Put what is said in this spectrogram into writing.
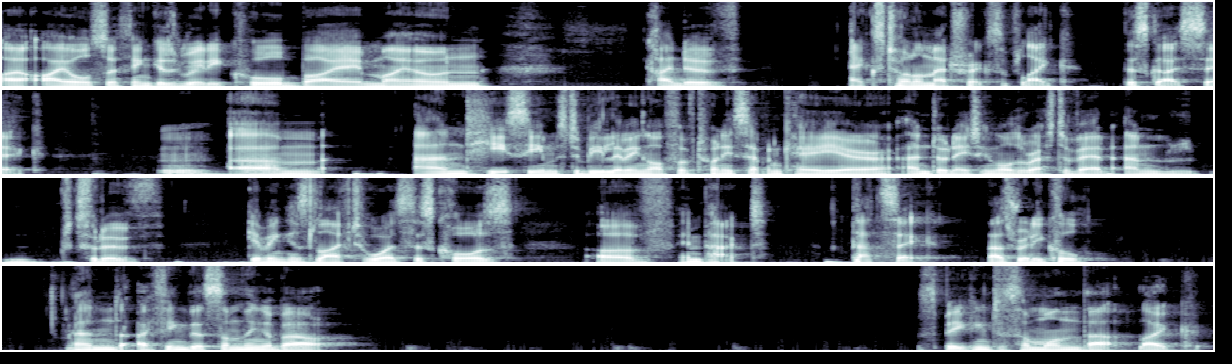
i also think is really cool by my own kind of external metrics of like this guy's sick. Mm. Um, and he seems to be living off of 27k a year and donating all the rest of it and sort of giving his life towards this cause of impact. That's sick. That's really cool. And I think there's something about speaking to someone that like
